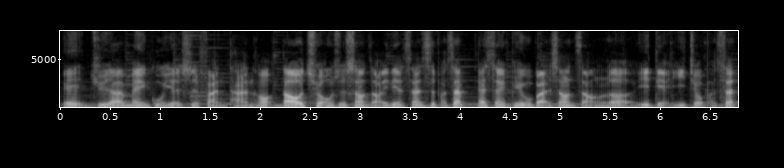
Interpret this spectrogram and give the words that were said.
诶，居然美股也是反弹，哈，道琼是上涨一点三四 percent，S&P 五百上涨了一点一九 percent，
